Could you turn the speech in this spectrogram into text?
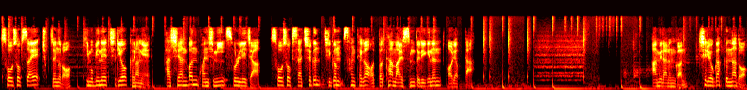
소속사의 축전으로 김우빈의 치료 근황에 다시 한번 관심이 쏠리자 소속사 측은 지금 상태가 어떻다 말씀드리기는 어렵다. 암이라는 건 치료가 끝나도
